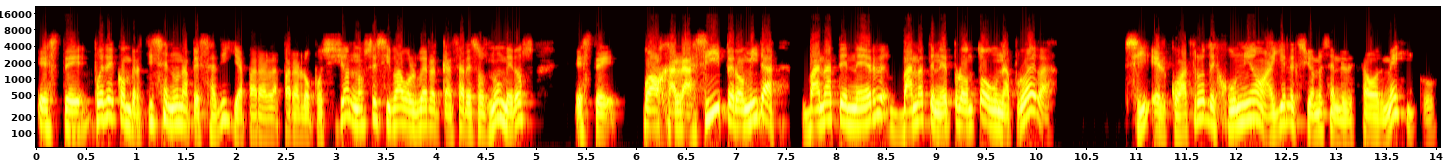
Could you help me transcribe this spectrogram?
este, puede convertirse en una pesadilla para la, para la oposición. No sé si va a volver a alcanzar esos números. Este, ojalá sí, pero mira, van a tener, van a tener pronto una prueba. Sí, el 4 de junio hay elecciones en el Estado de México.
